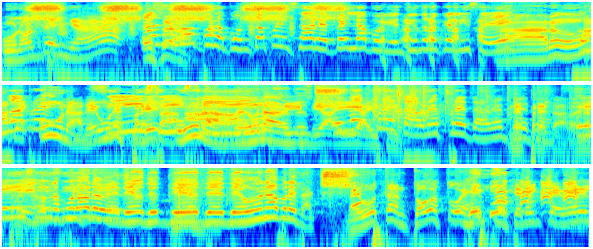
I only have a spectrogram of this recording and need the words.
Uno ordeñar, Ah, o no, sea, no, pero ponte a pensar, es verdad, porque yo entiendo lo que él dice. ¿eh? Claro. ah, una de una, de una Sí, expresa. sí, Una, sí. de una. Sí, sí, Una ahí, sí. expreta, una expreta, una una Sí, sí, en otras sí, palabras, sí. de, de, de, de- de una apreta. Me gustan todos tus ejemplos, tienen que ver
